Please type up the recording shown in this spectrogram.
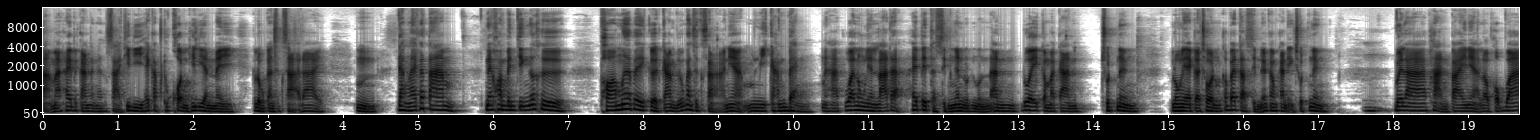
สามารถให้บริการทางการศึกษาที่ดีให้กับทุกคนที่เรียนในระบบการศึกษาได้ อืมอย่างไรก็ตาม ในความเป็นจริงก็คือ พอเมื่อไปเกิดการปฏิรูปการศึกษาเนี่ยมันมีการแบ่งนะครับว่าโรงเรียนรัฐอะให้ไปตัดสินเงินอุดหนุนอันด้วยกรรมการชุดหนึ่งโรงเรียนเอกชนก็ไปตัดสินด้วยกรรมการอีกชุดหนึ่งๆอืมเวลาผ่านไปเนี่ยเราพบว่า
